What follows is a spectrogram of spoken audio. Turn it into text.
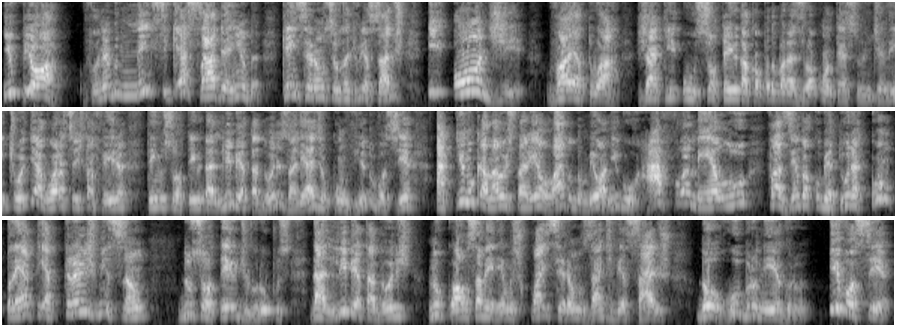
E o pior, o Flamengo nem sequer sabe ainda quem serão seus adversários e onde vai atuar, já que o sorteio da Copa do Brasil acontece no dia 28 e agora, sexta-feira, tem o sorteio da Libertadores. Aliás, eu convido você, aqui no canal estarei ao lado do meu amigo Rafa Melo, fazendo a cobertura completa e a transmissão do sorteio de grupos da Libertadores, no qual saberemos quais serão os adversários do rubro-negro. E você,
